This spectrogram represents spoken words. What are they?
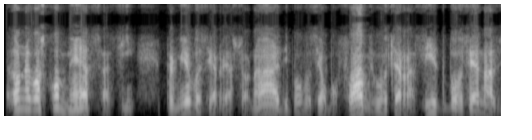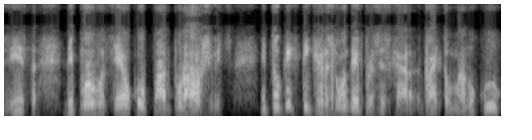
O negócio começa assim. Primeiro você é reacionário, depois você é homofóbico, depois você é racista, depois você é nazista, depois você é o culpado por Auschwitz. Então o que, que tem que responder para esses caras? Vai tomar no cu.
